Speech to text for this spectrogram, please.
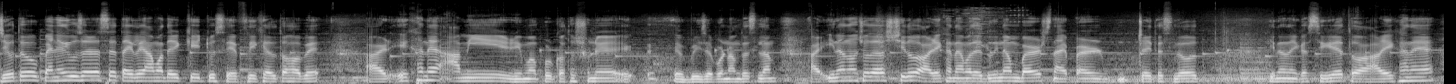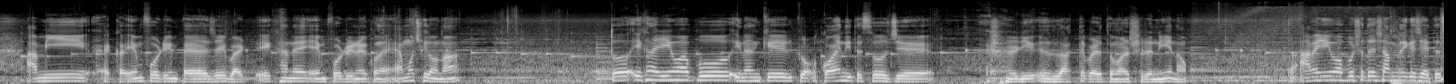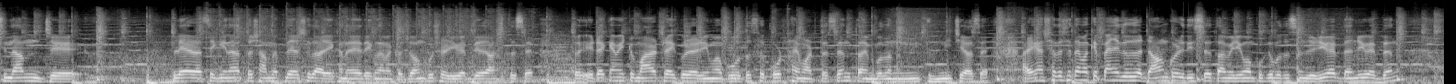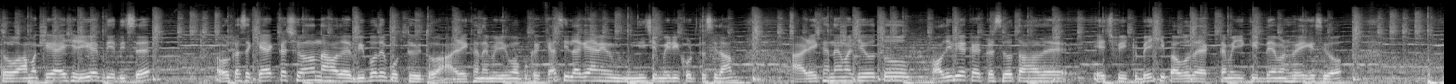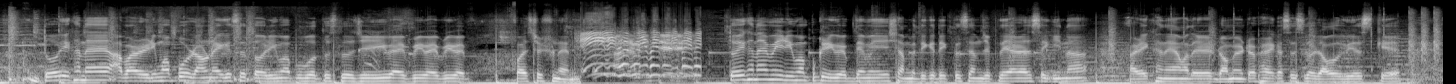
যেহেতু প্যানেল ইউজার আছে, তাইলে আমাদেরকে একটু সেফলি খেলতে হবে। আর এখানে আমি রিমাপুর কথা শুনে ব্রিজের উপর নামতেছিলাম। আর ইনানও চলে আসছিল, আর এখানে আমাদের দুই নাম্বার স্নাইপার চাইতেছিল ইনানের কাছ থেকে। তো আর এখানে আমি একটা এম ফোরটিন পেয়ে যাই বাট এখানে এম ফোরটিনের কোনো এমও ছিল না। তো এখানে রিমাপু ইনানকে কয়েন দিতেছো যে লাগতে পারে তোমার, সেটা নিয়ে নাও। তো আমি রিমাপুর সাথে সামনে দিকে চাইতেছিলাম যে প্লেয়ার আছে কিনা। তো সামনে প্লেয়ার ছিল আর এখানে দেখলাম একটা জঙ্কুশের রিভাইভ দিয়ে আসতেছে। তো এটাকে আমি একটু মারা ট্রাই করে রিমাপু বলতেছে, কোথায় মারতেছেন? তো আমি বললাম "নিচে- আছে। আর এখানে সাথে সাথে আমাকে প্যানেল ডাউন করে দিচ্ছে। তো আমি রিমাপুকে বলতেছেন যে, রিভাইভ দেন রিভাইভ দেন। তো আমাকে এসে রিভাইভ দিয়ে দিছে। ওর কাছে ক্যারেক্টার ছিল না হলে বিপদে পড়তে হইতো আর এখানে আমি রিমাপুকে ক্যাসি লাগে আমি নিচে মেরি করতেছিলাম আর এখানে আমার যেহেতু অলিভিয়া ক্যারেক্টার ছিল তাহলে এইচপি একটু বেশি পাবো তো একটা মেরি কিট দিয়ে আমার হয়ে গেছিল তো এখানে আবার রিমাপুর রাউন্ড হয়ে গেছে তো রিমাপু বলতেছিল যে রিভাইভ রিভাইভ রিভাইভ ফার্স্টে শুনেন তো এখানে আমি রিমাপুকে রিভাইভ দিয়ে আমি সামনের দিকে দেখতেছিলাম যে প্লেয়ার আছে কি না আর এখানে আমাদের ডমিনেটার ভাইয়ের কাছে ছিল ডাবল ভিএসকে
